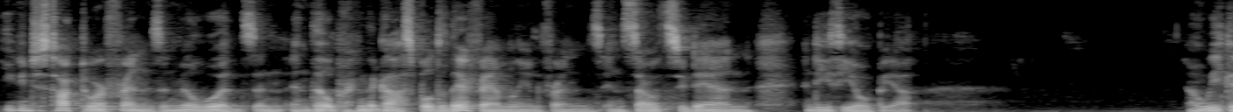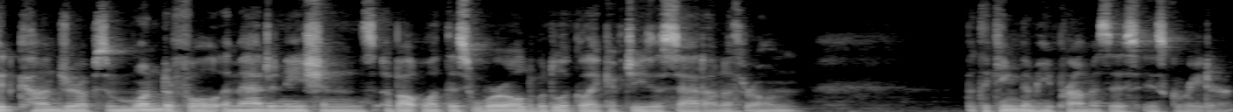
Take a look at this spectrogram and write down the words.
You can just talk to our friends in Mill Woods, and, and they'll bring the gospel to their family and friends in South Sudan and Ethiopia. We could conjure up some wonderful imaginations about what this world would look like if Jesus sat on a throne. But the kingdom he promises is greater.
